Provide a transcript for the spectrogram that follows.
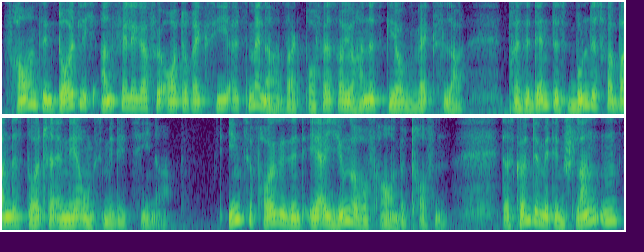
Frauen sind deutlich anfälliger für Orthorexie als Männer, sagt Professor Johannes Georg Wechsler, Präsident des Bundesverbandes Deutscher Ernährungsmediziner. Ihm zufolge sind eher jüngere Frauen betroffen. Das könnte mit dem schlanken,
